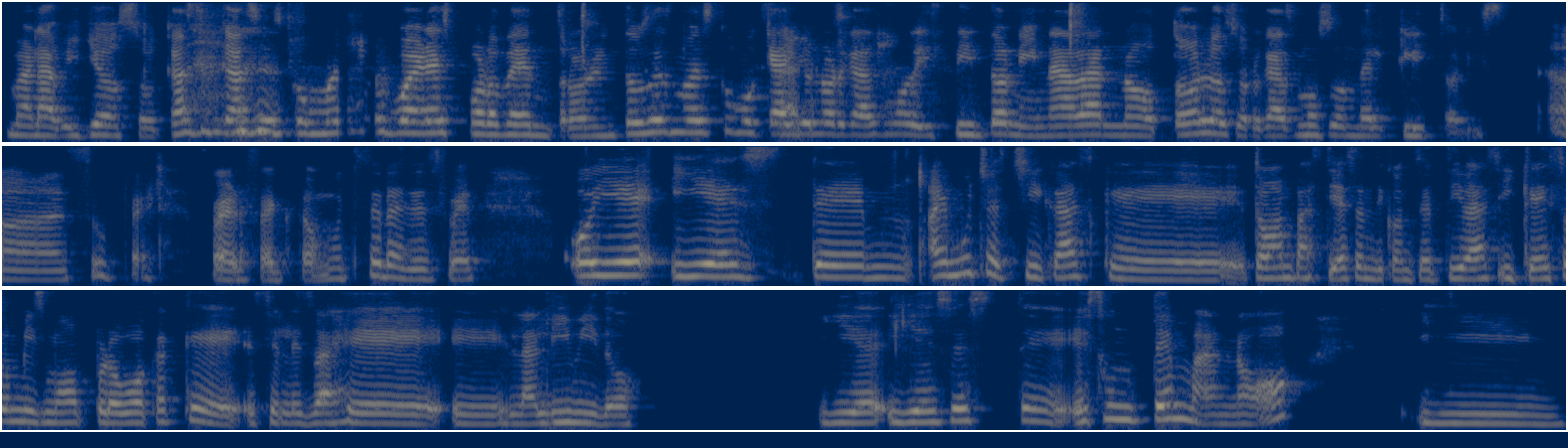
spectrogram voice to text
maravilloso. Casi, casi es como es por fuera, es por dentro. Entonces, no es como que hay un orgasmo distinto ni nada, no. Todos los orgasmos son del clítoris. Ah, súper. Perfecto. Muchas gracias, Fer. Oye, y este, hay muchas chicas que toman pastillas anticonceptivas y que eso mismo provoca que se les baje eh, la libido. Y, y, es este, es un tema, ¿no? Y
